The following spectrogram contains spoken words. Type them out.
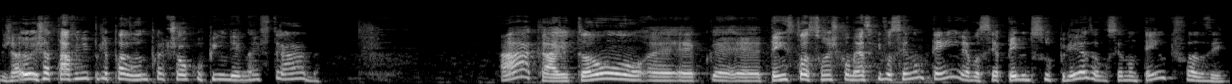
já, eu já tava me preparando para achar o corpinho dele na estrada. Ah, cara, então é, é, é, tem situações como essa que você não tem, né? Você é pego de surpresa, você não tem o que fazer.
